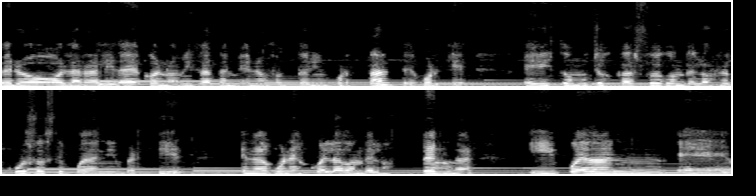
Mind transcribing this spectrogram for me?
pero la realidad económica también es un factor importante porque he visto muchos casos donde los recursos se pueden invertir en alguna escuela donde los tengan y puedan eh,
